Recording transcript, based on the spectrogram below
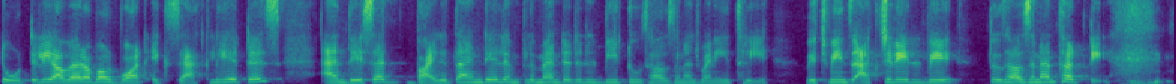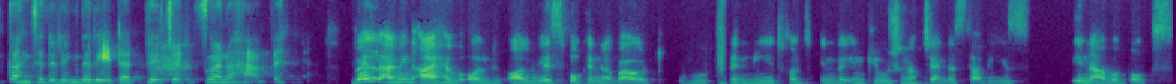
totally aware about what exactly it is and they said by the time they'll implement it it'll be 2023 which means actually it'll be 2030, considering the rate at which it's going to happen. Well, I mean, I have al- always spoken about the need for in the inclusion of gender studies in our books.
